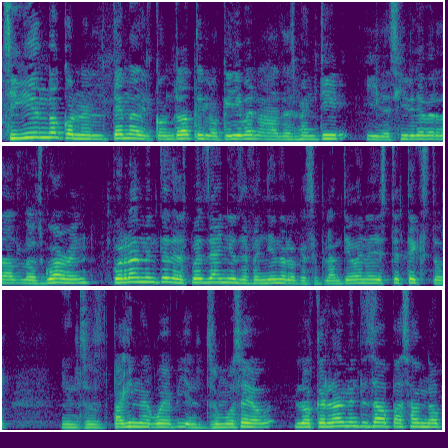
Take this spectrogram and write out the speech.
Siguiendo con el tema del contrato y lo que iban a desmentir y decir de verdad los Warren, pues realmente después de años defendiendo lo que se planteaba en este texto y en sus páginas web y en su museo, lo que realmente estaba pasando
